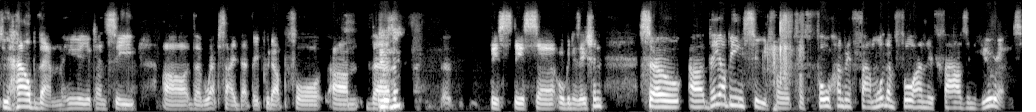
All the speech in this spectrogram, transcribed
to help them. Here you can see uh, the website that they put up for um, the mm-hmm. this this uh, organization. So uh, they are being sued for for four hundred more than four hundred thousand euros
